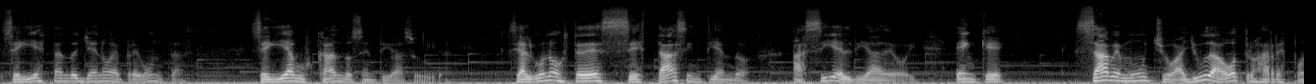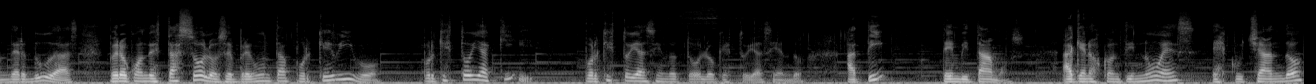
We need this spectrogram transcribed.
seguía estando lleno de preguntas, seguía buscando sentido a su vida. Si alguno de ustedes se está sintiendo así el día de hoy, en que sabe mucho, ayuda a otros a responder dudas, pero cuando está solo se pregunta, ¿por qué vivo? ¿Por qué estoy aquí? ¿Por qué estoy haciendo todo lo que estoy haciendo? A ti te invitamos a que nos continúes escuchando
